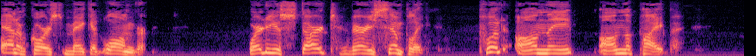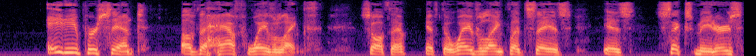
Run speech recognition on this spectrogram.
and of course make it longer. Where do you start? Very simply, put on the on the pipe 80% of the half wavelength. So if the if the wavelength let's say is is 6 meters,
